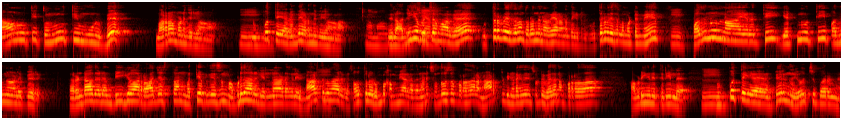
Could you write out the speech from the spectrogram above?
நானூத்தி தொண்ணூத்தி மூணு பேர் மரணம் அடைஞ்சிருக்காங்களாம். முப்பத்தி ஐயாயிரம் பேர் இறந்து போயிருக்காங்களாம் இதுல அதிகபட்சமாக உத்தரப்பிரதேசம் தொடர்ந்து நிறைய நடந்துகிட்டு இருக்கு. உத்தரப்பிரதேசத்துல மட்டுமே பதினொன்னாயிரத்தி எட்நூத்தி பதினாலு பேர். ரெண்டாவது இடம் பீகார் ராஜஸ்தான் மத்திய பிரதேசம் அப்படிதான் இருக்கு. எல்லா இடங்களையும். நார்த்ல தான் இருக்கு. சவுத்துல ரொம்ப கம்மியா இருக்கு. அதை நினைச்சு சந்தோஷப்படுறதா நார்த் இப்படி நடக்குதுன்னு சொல்லிட்டு வேதனைப்படுறதா அப்படிங்கிறது தெரியல. முப்பத்தையாயிரம் பேருங்க யோசிச்சு பாருங்க.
